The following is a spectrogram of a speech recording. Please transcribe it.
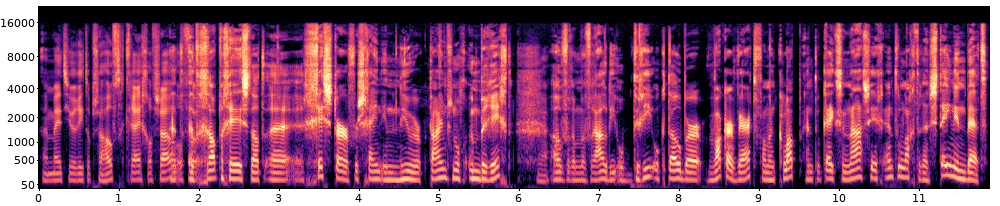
een meteoriet op zijn hoofd gekregen of zo? Het, of, het grappige is dat uh, gisteren verscheen in de New York Times nog een bericht ja. over een mevrouw die op 3 oktober wakker werd van een klap. En toen keek ze naast zich en toen lag er een steen in bed.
